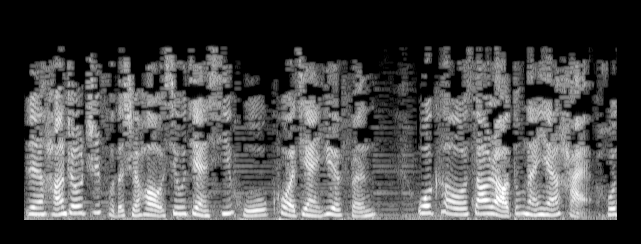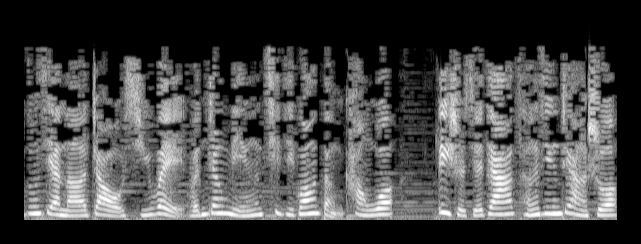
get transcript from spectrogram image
任杭州知府的时候修建西湖，扩建岳坟。倭寇骚扰东南沿海，胡宗宪呢召徐渭、文征明、戚继光等抗倭。历史学家曾经这样说：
